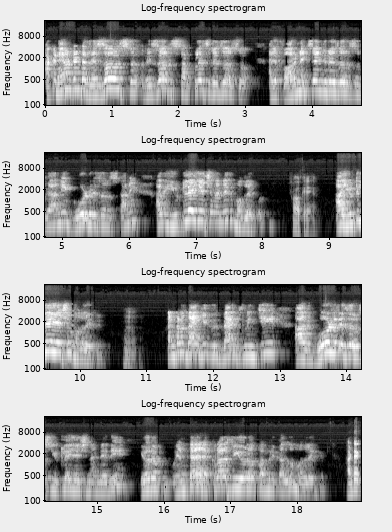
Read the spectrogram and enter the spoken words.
అక్కడ ఏమంటే రిజర్వ్స్ రిజర్వ్స్ సర్ప్లస్ రిజర్వ్స్ అది ఫారిన్ ఎక్స్చేంజ్ రిజర్వ్స్ కానీ గోల్డ్ రిజర్వ్స్ కానీ అవి యూటిలైజేషన్ అనేది మొదలైపోతుంది. ఓకే. ఆ యూటిలైజేషన్ మొదలైపోయింది. సెంట్రల్ బ్యాంకింగ్ బ్యాంక్స్ నుంచి ఆ గోల్డ్ రిజర్వ్స్ యూటిలైజేషన్ అనేది యూరోప్ ఎంటైర్ అక్రాస్ యూరోప్ అమెరికాలో మొదలైపోయింది. అంటే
